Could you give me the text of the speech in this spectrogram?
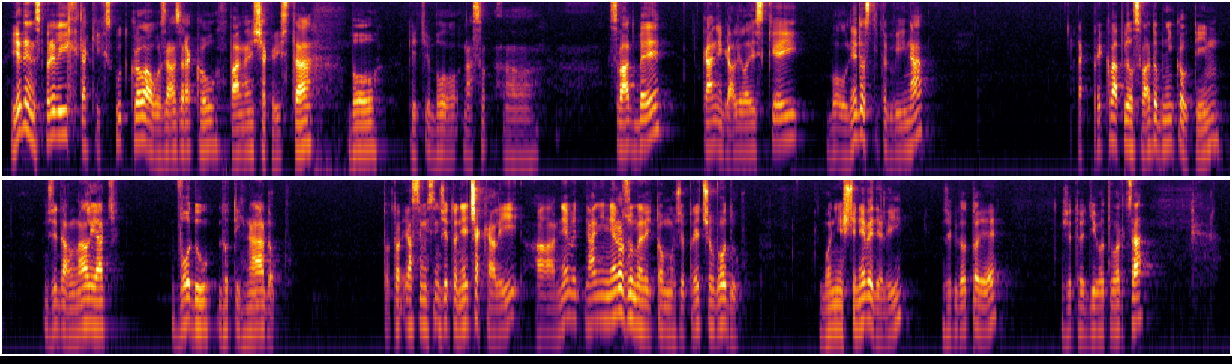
Jeden z prvých takých skutkov alebo zázrakov pána Ježa Krista bol, keď bol na svadbe v Káne Galilejskej bol nedostatok vína, tak prekvapil svadobníkov tým, že dal naliať vodu do tých nádob. Toto, ja si myslím, že to nečakali a ne, ani nerozumeli tomu, že prečo vodu. Bo oni ešte nevedeli, že kto to je, že to je divotvorca.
